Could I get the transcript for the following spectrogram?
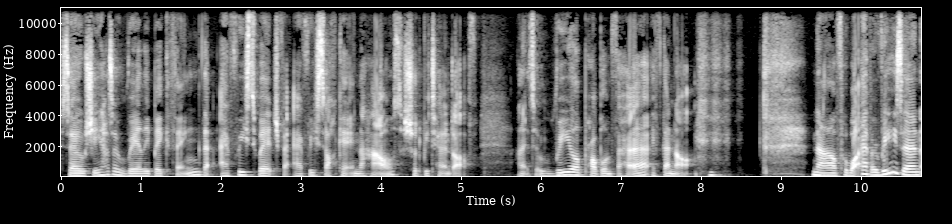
So she has a really big thing that every switch for every socket in the house should be turned off. And it's a real problem for her if they're not. now, for whatever reason,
